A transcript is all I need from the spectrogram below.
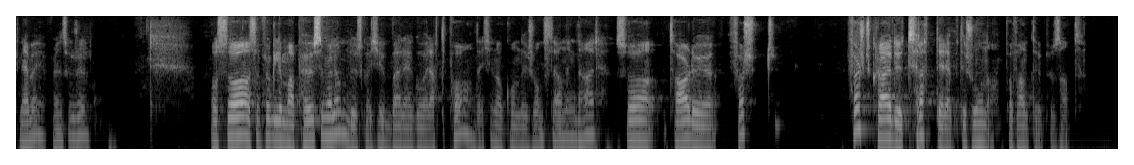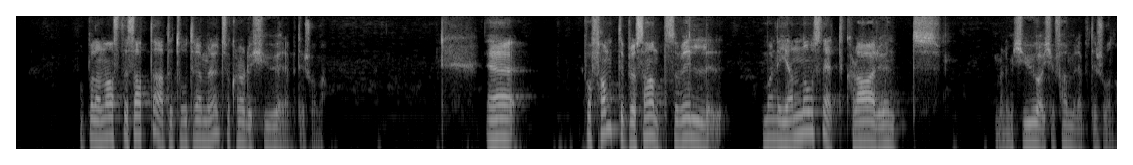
knebøy for den saks skyld. Og så selvfølgelig ha pause mellom. Du skal ikke bare gå rett på. Det er ikke noe kondisjonstrening, det her. Så tar du først Først klarer du 30 repetisjoner på 50% Og på det neste settet, etter 2-3 minutter, så klarer du 20 repetisjoner. Eh, på 50% så vil man i gjennomsnitt klarer rundt mellom 20 og 25 repetisjoner.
